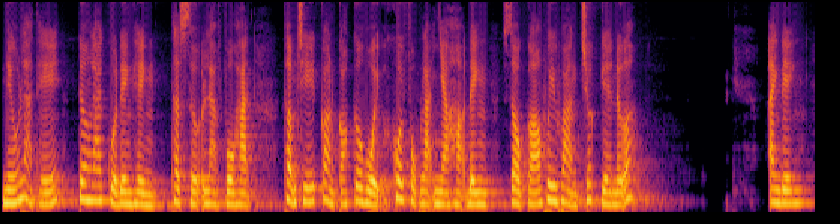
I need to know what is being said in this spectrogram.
Nếu là thế, tương lai của đình hình thật sự là vô hạn, thậm chí còn có cơ hội khôi phục lại nhà họ Đình giàu có huy hoàng trước kia nữa. Anh Đinh,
